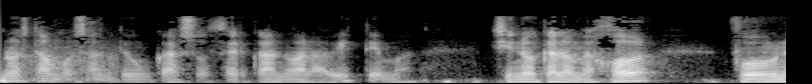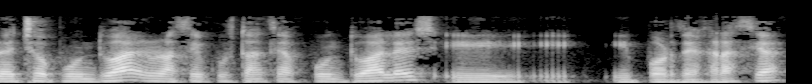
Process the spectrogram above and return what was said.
No estamos ante un caso cercano a la víctima, sino que a lo mejor fue un hecho puntual, en unas circunstancias puntuales y, por desgracia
